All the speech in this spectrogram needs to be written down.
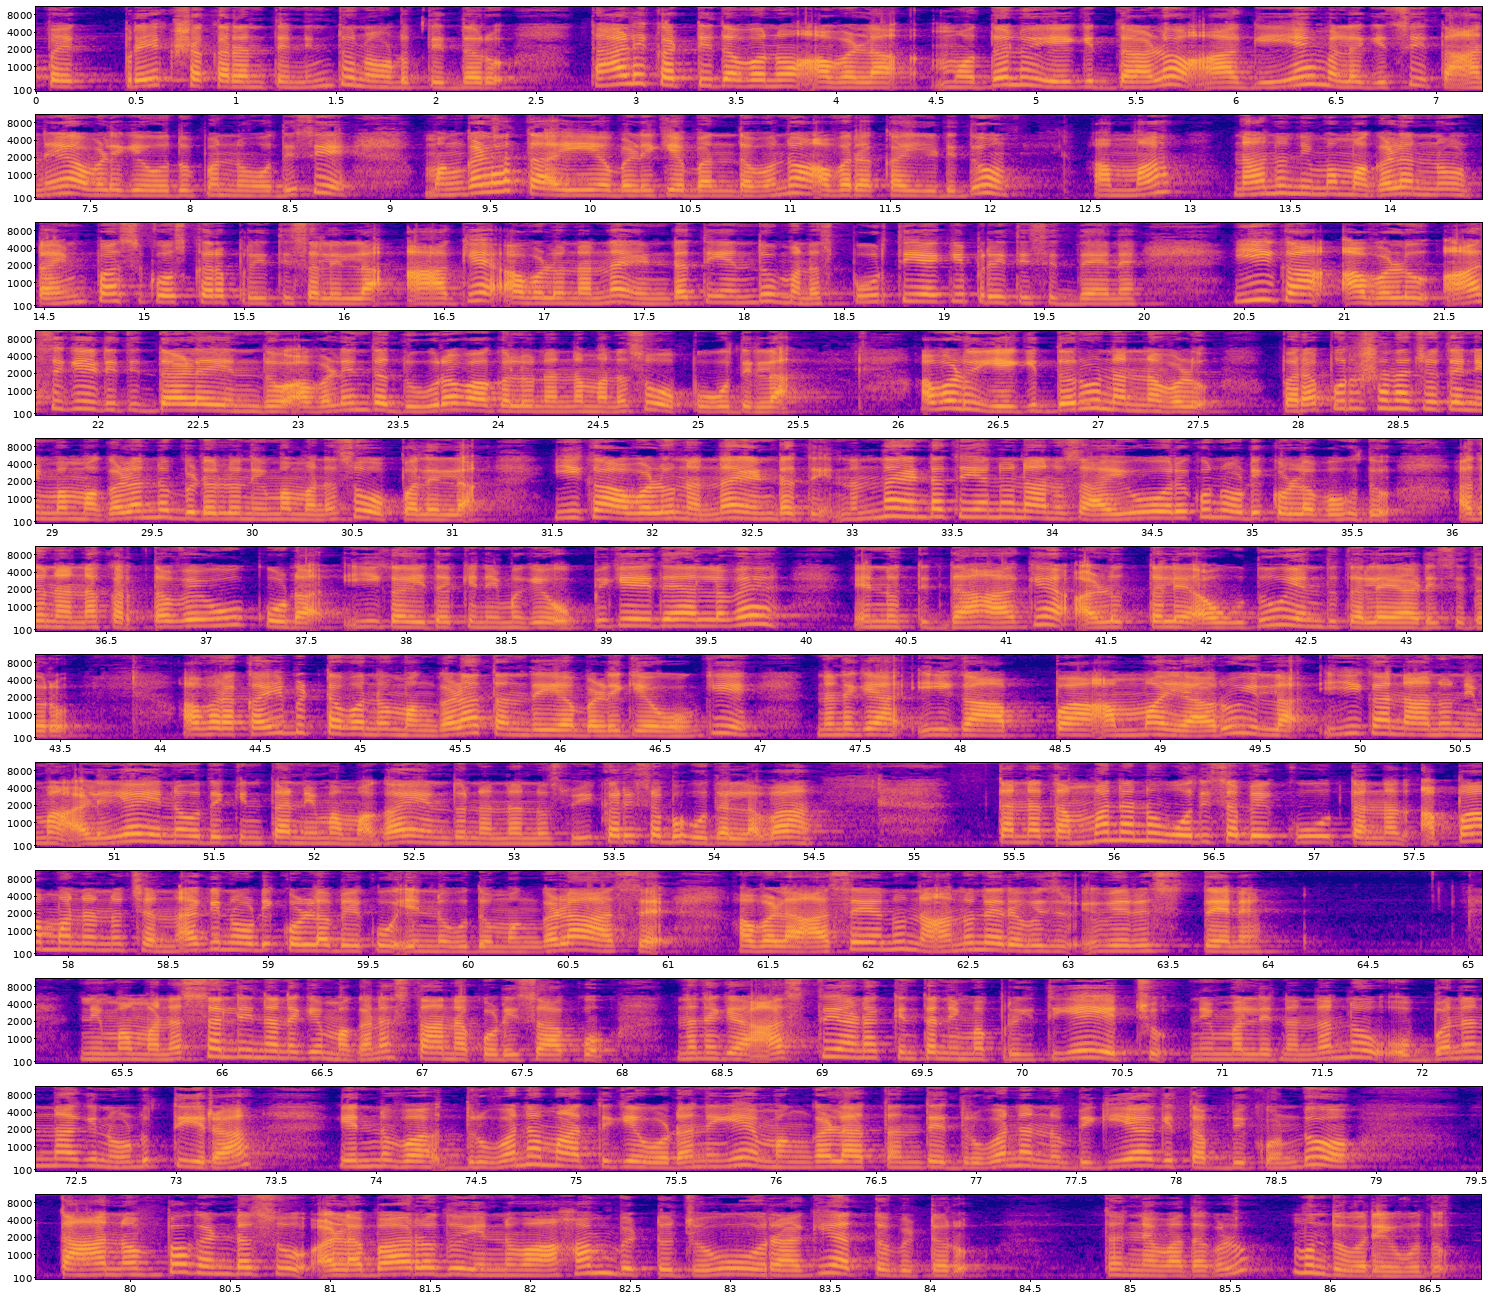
ಪ್ರೇಕ್ಷಕರಂತೆ ನಿಂತು ನೋಡುತ್ತಿದ್ದರು. ತಾಳಿ ಕಟ್ಟಿದವನು ಅವಳ ಮೊದಲು ಹೇಗಿದ್ದಾಳೋ ಹಾಗೆಯೇ ಮಲಗಿಸಿ ತಾನೇ ಅವಳಿಗೆ ಒದುಪನ್ನು ಓದಿಸಿ ಮಂಗಳ ತಾಯಿಯ ಬಳಿಗೆ ಬಂದವನು ಅವರ ಕೈ ಹಿಡಿದು, ಅಮ್ಮ ನಾನು ನಿಮ್ಮ ಮಗಳನ್ನು ಟೈಮ್ ಪಾಸ್ಗೋಸ್ಕರ ಪ್ರೀತಿಸಲಿಲ್ಲ. ಹಾಗೆ ಅವಳು ನನ್ನ ಹೆಂಡತಿ ಎಂದು ಮನಸ್ಫೂರ್ತಿಯಾಗಿ ಪ್ರೀತಿಸಿದ್ದೇನೆ. ಈಗ ಅವಳು ಹಾಸಿಗೆ ಹಿಡಿದಿದ್ದಾಳೆ ಎಂದು ಅವಳಿಂದ ದೂರವಾಗಲು ನನ್ನ ಮನಸ್ಸು ಒಪ್ಪುವುದಿಲ್ಲ. ಅವಳು ಹೇಗಿದ್ದರೂ ನನ್ನವಳು. ಪರಪುರುಷನ ಜೊತೆ ನಿಮ್ಮ ಮಗಳನ್ನು ಬಿಡಲು ನಿಮ್ಮ ಮನಸ್ಸು ಒಪ್ಪಲಿಲ್ಲ. ಈಗ ಅವಳು ನನ್ನ ಹೆಂಡತಿ. ನನ್ನ ಹೆಂಡತಿಯನ್ನು ನಾನು ಸಾಯುವವರೆಗೂ ನೋಡಿಕೊಳ್ಳಬಹುದು. ಅದು ನನ್ನ ಕರ್ತವ್ಯವೂ ಕೂಡ. ಈಗ ಇದಕ್ಕೆ ನಿಮಗೆ ಒಪ್ಪಿಗೆ ಇದೆ ಅಲ್ಲವೇ? ಎನ್ನುತ್ತಿದ್ದ ಹಾಗೆ ಅಳುತ್ತಲೇ ಹೌದು ಎಂದು ತಲೆಯಾಡಿಸಿದರು. ಅವರ ಕೈ ಬಿಟ್ಟವನು ಮಂಗಳ ತಂದೆಯ ಬಳಿಗೆ ಹೋಗಿ, ನನಗೆ ಈಗ ಅಪ್ಪ, ಅಮ್ಮ ಯಾರೂ ಇಲ್ಲ. ಈಗ ನಾನು ನಿಮ್ಮ ಅಳಿಯ ಎನ್ನುವುದಕ್ಕಿಂತ ನಿಮ್ಮ ಮಗ ಎಂದು ನನ್ನನ್ನು ಸ್ವೀಕರಿಸಬಹುದಲ್ಲವಾ? ತನ್ನ ತಮ್ಮನನ್ನು ಓದಿಸಬೇಕು, ತನ್ನ ಅಪ್ಪ ಅಮ್ಮನನ್ನು ಚೆನ್ನಾಗಿ ನೋಡಿಕೊಳ್ಳಬೇಕು ಎನ್ನುವುದು ಮಂಗಳ ಆಸೆ. ಅವಳ ಆಸೆಯನ್ನು ನಾನು ನೆರವೇರಿಸುತ್ತೇನೆ. ನಿಮ್ಮ ಮನಸ್ಸಲ್ಲಿ ನನಗೆ ಮಗನ ಸ್ಥಾನ ಕೊಡಿ ಸಾಕು. ನನಗೆ ಆಸ್ತಿ ಹಣಕ್ಕಿಂತ ನಿಮ್ಮ ಪ್ರೀತಿಯೇ ಹೆಚ್ಚು. ನಿಮ್ಮಲ್ಲಿ ನನ್ನನ್ನು ಒಬ್ಬನನ್ನಾಗಿ ನೋಡುತ್ತೀರಾ? ಎನ್ನುವ ಧ್ರುವನ ಮಾತಿಗೆ ಒಡನೆಯೇ ಮಂಗಳ ತಂದೆ ಧ್ರುವನನ್ನು ಬಿಗಿಯಾಗಿ ತಬ್ಬಿಕೊಂಡು, ತಾನೊಬ್ಬ ಗಂಡಸು ಅಳಬಾರದು ಎನ್ನುವ ಅಹಂ ಬಿಟ್ಟು ಜೋರಾಗಿ ಹತ್ತು ಬಿಟ್ಟರು. ಧನ್ಯವಾದಗಳು ಮುಂದುವರಿಯುವುದು.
